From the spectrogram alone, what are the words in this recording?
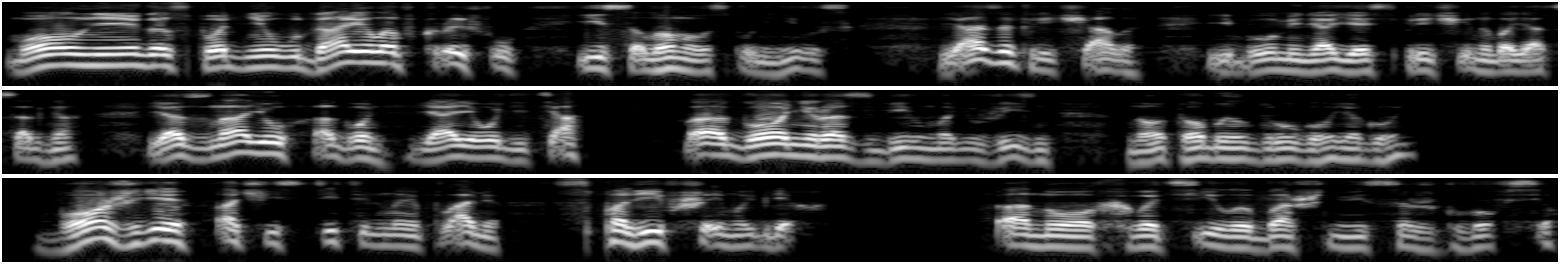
Молния Господня ударила в крышу, и солома воспламенилась. Я закричала, ибо у меня есть причина бояться огня. Я знаю огонь, я его дитя. Огонь разбил мою жизнь, но то был другой огонь. Божье очистительное пламя, спалившее мой грех. Оно охватило башню и сожгло все.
